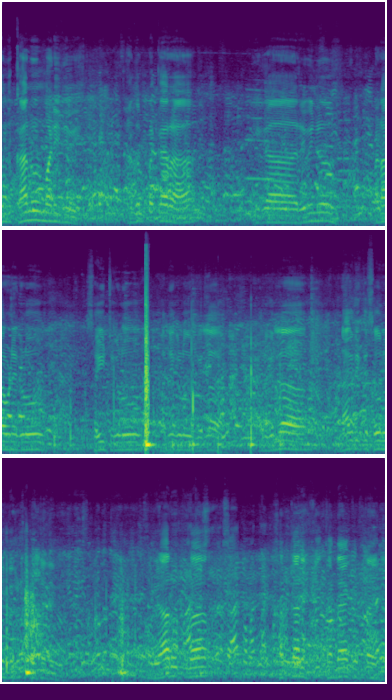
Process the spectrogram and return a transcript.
ಒಂದು ಕಾನೂನು ಮಾಡಿದ್ದೀವಿ. ಅದ್ರ ಪ್ರಕಾರ ಈಗ ರೆವಿನ್ಯೂ ಬಡಾವಣೆಗಳು, ಸೈಟ್ಗಳು, ಮನೆಗಳು ಇವೆಲ್ಲ, ಅವರಿಗೆಲ್ಲ ನಾಗರಿಕ ಸೌಲಭ್ಯಗಳು ಕೊಟ್ಟಿದ್ದೀವಿ. ಅವ್ರು ಯಾರು ಕೂಡ ಸರ್ಕಾರಕ್ಕೆ ಕಂದಾಯ ಕೊಡ್ತಾ ಇದ್ದಾರೆ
